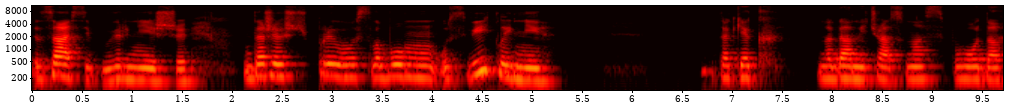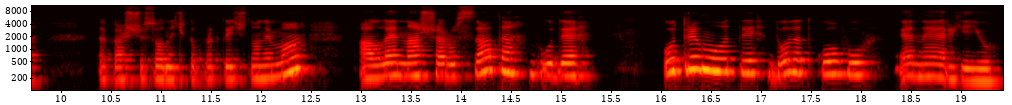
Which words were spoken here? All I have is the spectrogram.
засіб, вірніше, навіть при слабому освітленні, так як на даний час у нас погода така, що сонечка практично нема, але наша розсада буде отримувати додаткову енергію.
